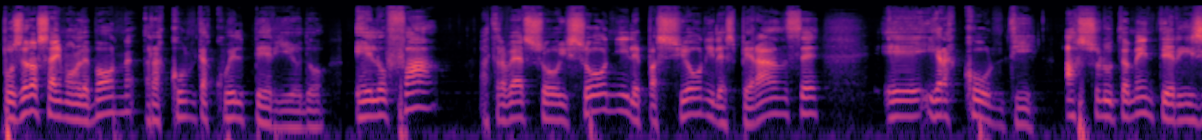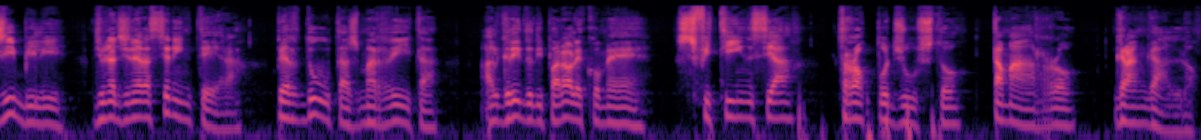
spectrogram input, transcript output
Poserò Simon Le Bon racconta quel periodo e lo fa attraverso i sogni, le passioni, le speranze e i racconti assolutamente risibili di una generazione intera perduta, smarrita, al grido di parole come sfitinzia, troppo giusto, tamarro, gran gallo.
